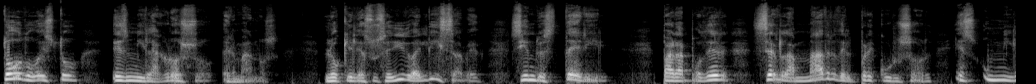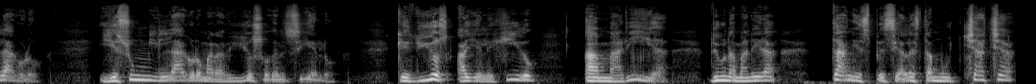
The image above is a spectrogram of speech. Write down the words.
Todo esto es milagroso, hermanos. Lo que le ha sucedido a Elizabeth siendo estéril para poder ser la madre del precursor es un milagro. Y es un milagro maravilloso del cielo que Dios haya elegido a María de una manera tan especial, a esta muchacha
